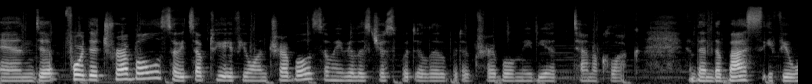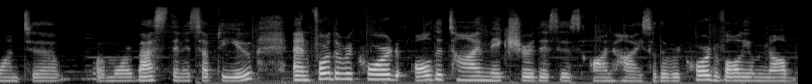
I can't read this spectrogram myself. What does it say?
And uh, for the treble so it's up to you if you want treble. So maybe let's just put a little bit of treble maybe at 10 o'clock. And then the bass if you want to or more bass then it's up to you. And for the record all the time make sure this is on high. So the record volume knob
